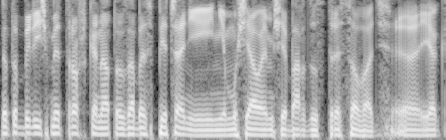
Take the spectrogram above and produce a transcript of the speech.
no to byliśmy troszkę na to zabezpieczeni i nie musiałem się bardzo stresować, e, jak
